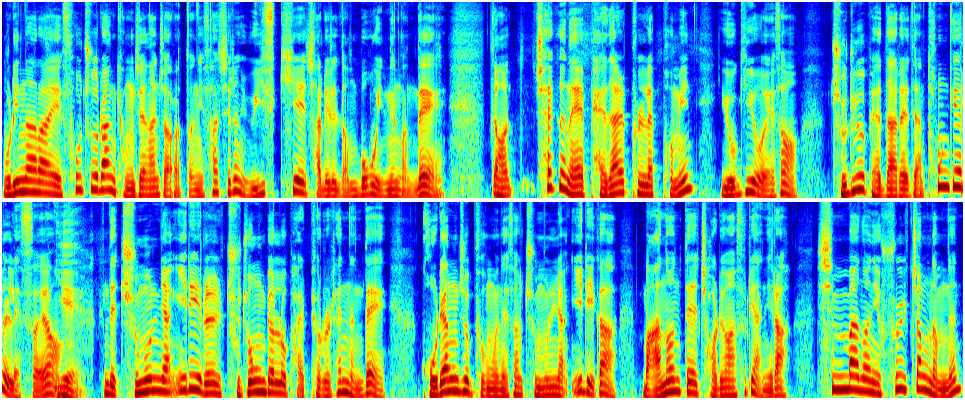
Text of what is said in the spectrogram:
우리나라의 소주랑 경쟁한 줄 알았더니 사실은 위스키의 자리를 넘보고 있는 건데 어, 최근에 배달 플랫폼인 요기요에서 주류 배달에 대한 통계를 냈어요. 예. 근데 주문량 1위를 주종별로 발표를 했는데 고량주 부문에선 주문량 1위가 만 원대 저렴한 술이 아니라 10만 원이 훌쩍 넘는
